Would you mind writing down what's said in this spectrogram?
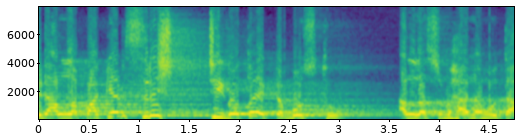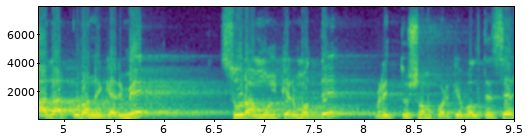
এটা আল্লাহ পাকের সৃষ্টিগত একটা বস্তু। আল্লাহ সুবাহ কোরআনে কারিমে সুরা মুলকের মধ্যে মৃত্যু সম্পর্কে বলতেছেন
